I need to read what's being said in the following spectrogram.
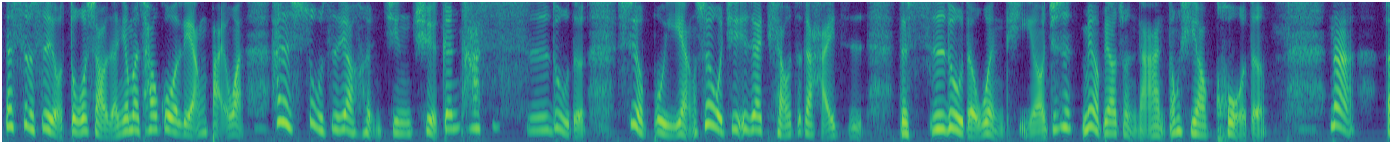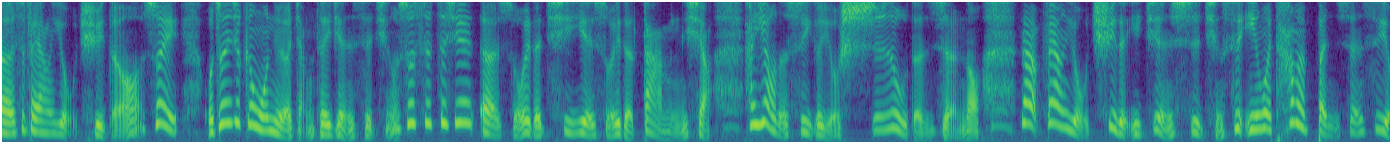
那是不是有多少人？有没有超过两百万？他的数字要很精确，跟他是思路的是有不一样。所以我其实一直在调这个孩子的思路的问题哦，就是没有标准答案，东西要扩的那。呃，是非常有趣的哦，所以我昨天就跟我女儿讲这件事情，我说是这些呃所谓的企业，所谓的大名校，他要的是一个有思路的人哦。那非常有趣的一件事情，是因为他们本身是有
